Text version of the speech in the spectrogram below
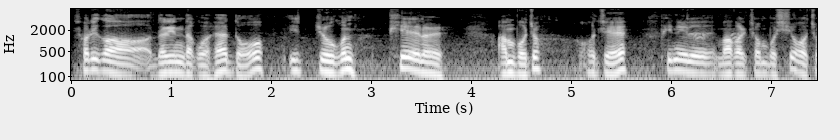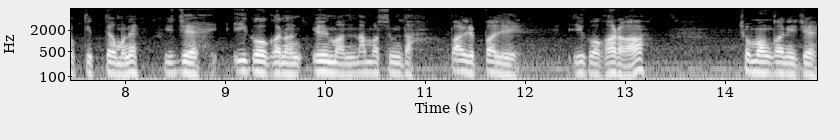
소리가 내린다고 해도 이쪽은 피해를 안 보죠. 어제 비닐 막을 전부 씌워 줬기 때문에 이제 익어가는 일만 남았습니다. 빨리빨리 익어가라. 조만간 이제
